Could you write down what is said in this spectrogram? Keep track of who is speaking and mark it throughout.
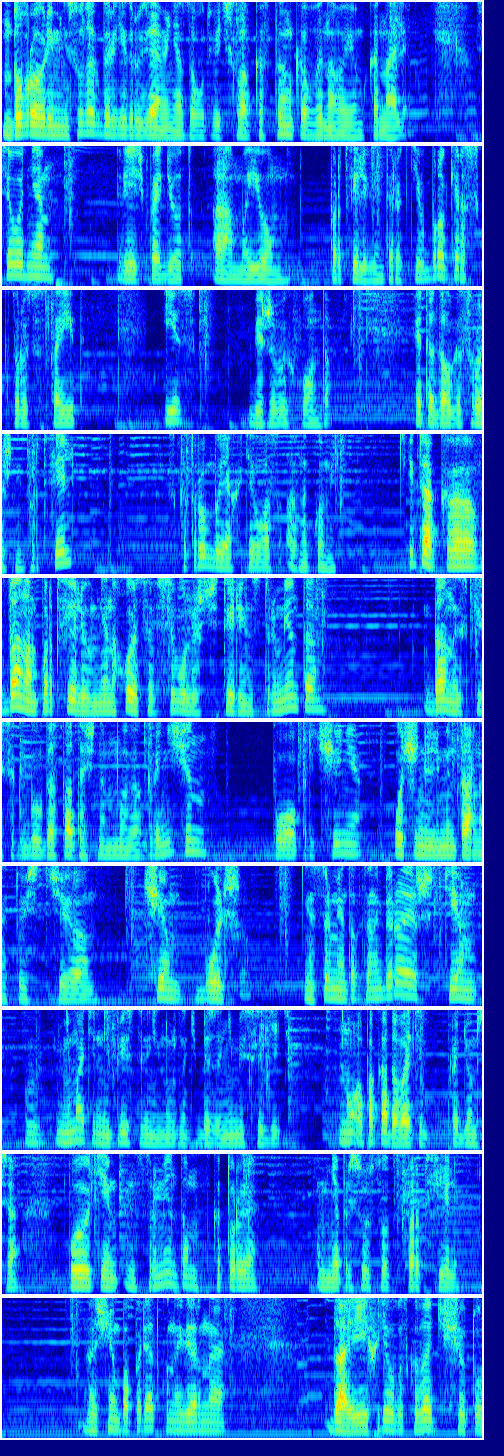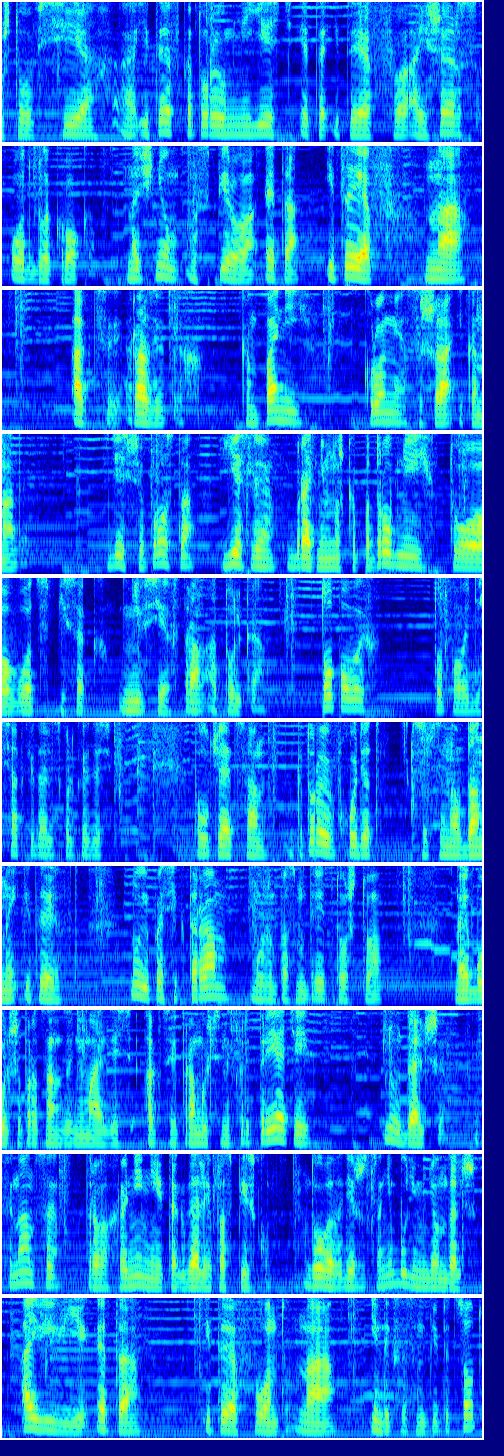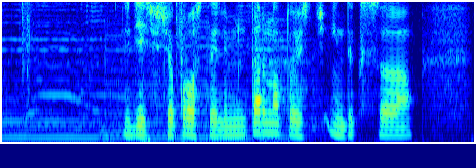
Speaker 1: Доброго времени суток, дорогие друзья, меня зовут Вячеслав Костенко, вы на моем канале. Сегодня речь пойдет о моем портфеле в Interactive Brokers, который состоит из биржевых фондов. Это долгосрочный портфель, с которым бы я хотел вас ознакомить. Итак, э, в данном портфеле у меня находится всего лишь 4 инструмента. Данный список был достаточно мною ограничен по причине очень элементарной, то есть э, чем больше инструментов ты набираешь, тем внимательнее и пристальнее нужно тебе за ними следить. Ну а пока давайте пройдемся по тем инструментам, которые у меня присутствуют в портфеле. Начнем по порядку, наверное. Да, и хотел бы сказать еще то, что все э, ETF, которые у меня есть, это ETF iShares от BlackRock. Начнем с первого. Это ETF на акции развитых компаний, кроме США и Канады. Здесь все просто. Если брать немножко подробней, то вот список не всех стран, а только топовых, топовые десятки, дали сколько здесь получается, которые входят, собственно, в данный ETF. Ну и по секторам можем посмотреть то, что наибольший процент занимает здесь акции промышленных предприятий, ну и дальше финансы, здравоохранение и так далее по списку. Долго задерживаться не будем, идем дальше. IVV это ETF фонд на индекс S&P 500. Здесь все просто элементарно, то есть индекс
